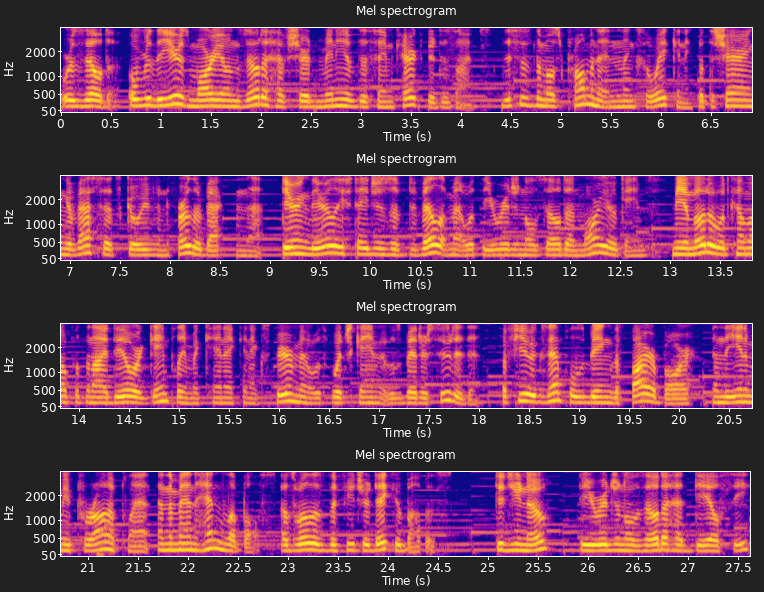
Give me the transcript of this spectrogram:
or Zelda? Over the years, Mario and Zelda have shared many of the same character designs. This is the most prominent in Link's Awakening, but the sharing of assets go even further back than that. During the early stages of development with the original Zelda and Mario games, Miyamoto would come up with an idea or gameplay mechanic and experiment with which game it was better suited in. A few examples being the Fire Bar and the enemy Piranha Plant and the Manhandla boss, as well as the future Deku Babas. Did you know the original Zelda had DLC?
